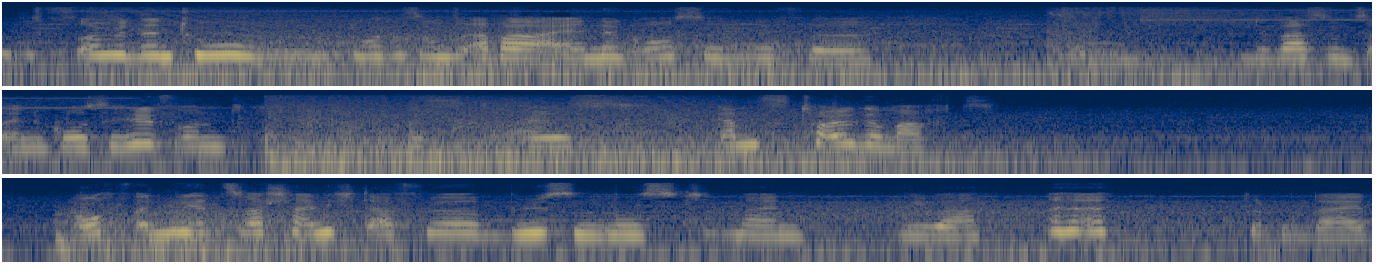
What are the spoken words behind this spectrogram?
Was sollen wir denn tun? Du hast uns aber eine große Hilfe. Du warst uns eine große Hilfe und hast alles ganz toll gemacht. Auch wenn du jetzt wahrscheinlich dafür büßen musst, mein Lieber. tut mir leid.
